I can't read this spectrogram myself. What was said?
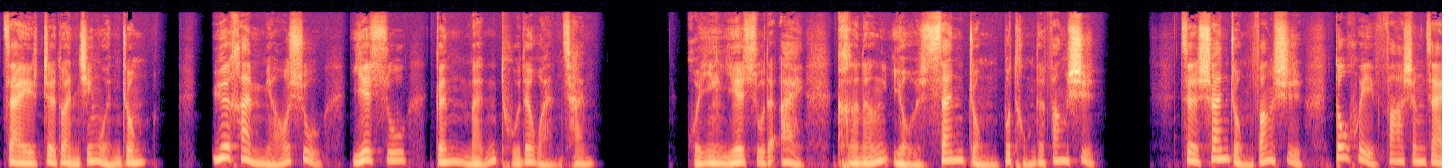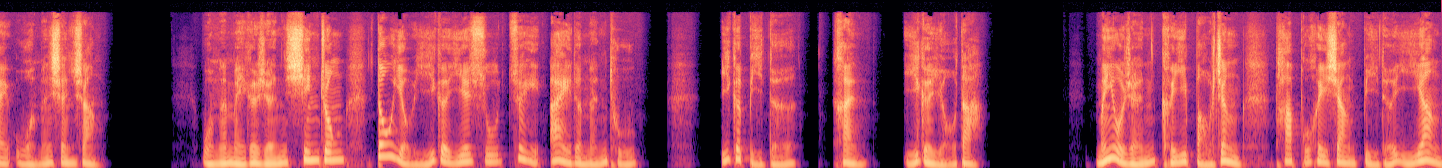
在这段经文中。约翰描述耶稣跟门徒的晚餐，回应耶稣的爱可能有三种不同的方式，这三种方式都会发生在我们身上。我们每个人心中都有一个耶稣最爱的门徒，一个彼得和一个犹大。没有人可以保证他不会像彼得一样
